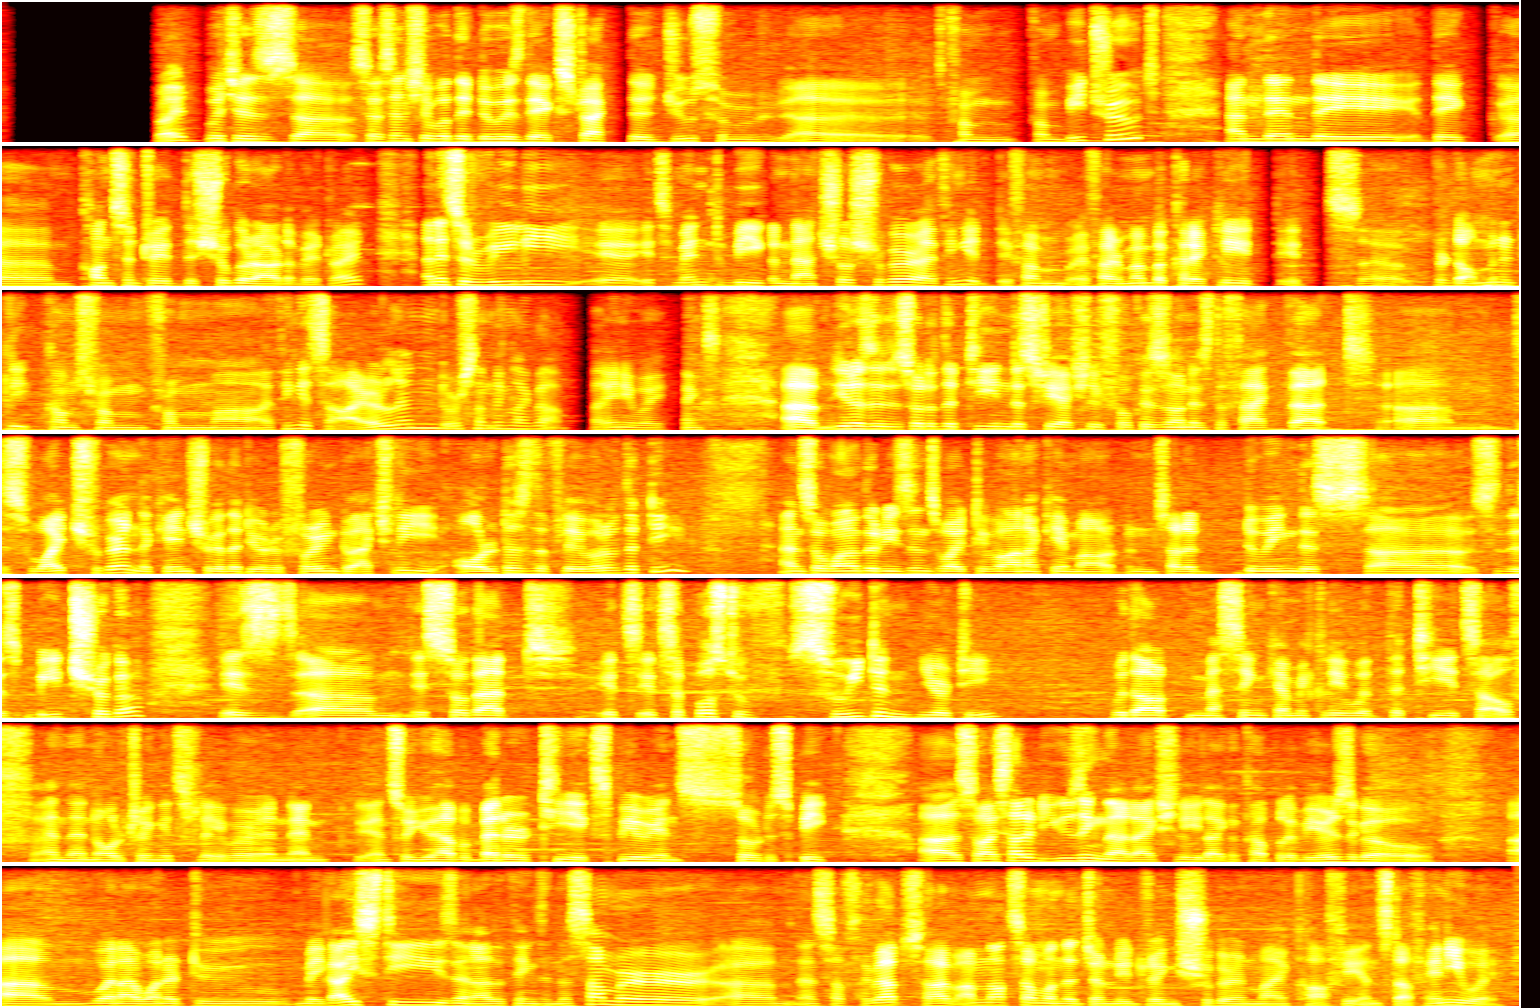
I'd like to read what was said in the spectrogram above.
right? Which is uh, so essentially what they do is they extract the juice from uh, from from beetroot, and then they they um, concentrate the sugar out of it, right? And it's a really uh, it's meant to be a natural sugar. I think it, if I'm if I remember correctly, it, it's uh, predominantly comes from from uh, I think it's Ireland or something like that. But anyway, thanks. Um, you know, the, sort of the tea industry actually focuses on is the fact that um, this white sugar and the cane sugar that you're referring to actually alters the flavor of the tea and so one of the reasons why Teavana came out and started doing this uh, so this beet sugar is um, is so that it's it's supposed to f- sweeten your tea without messing chemically with the tea itself and then altering its flavor and, and, and so you have a better tea experience so to speak. Uh, so i started using that actually like a couple of years ago um, when I wanted to make iced teas and other things in the summer um, and stuff like that. So I'm not someone that generally drinks sugar in my coffee and stuff anyway.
